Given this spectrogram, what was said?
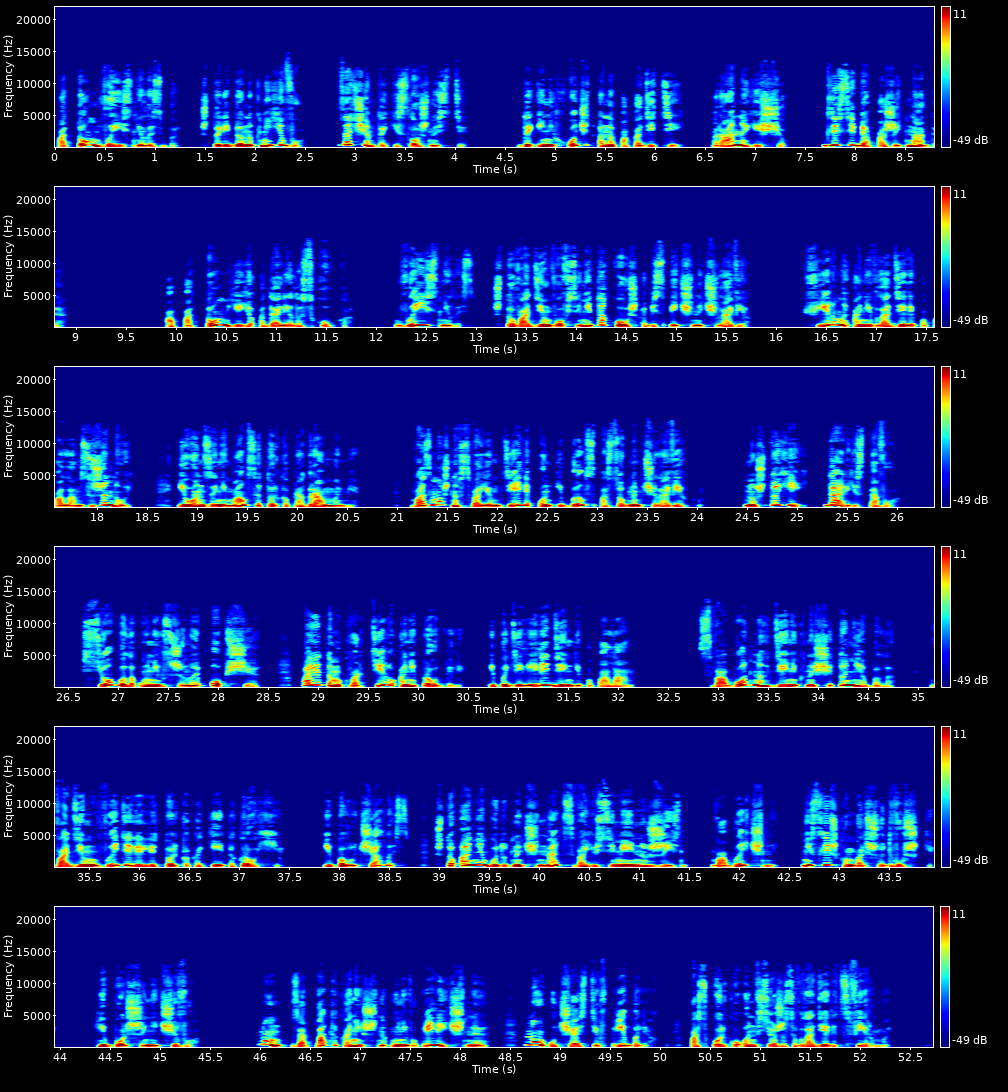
Потом выяснилось бы, что ребенок не его. Зачем такие сложности? Да и не хочет она пока детей. Рано еще. Для себя пожить надо. А потом ее одолела скука. Выяснилось, что Вадим вовсе не такой уж обеспеченный человек. Фирмы они владели пополам с женой, и он занимался только программами. Возможно, в своем деле он и был способным человеком. Но что ей, Дарье, с того? Все было у них с женой общее, поэтому квартиру они продали и поделили деньги пополам. Свободных денег на счету не было. Вадиму выделили только какие-то крохи. И получалось, что они будут начинать свою семейную жизнь в обычной, не слишком большой двушке. И больше ничего. Ну, зарплата, конечно, у него приличная, но участие в прибылях, поскольку он все же совладелец фирмы.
